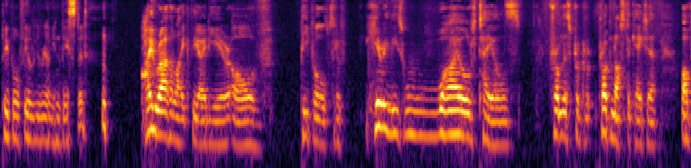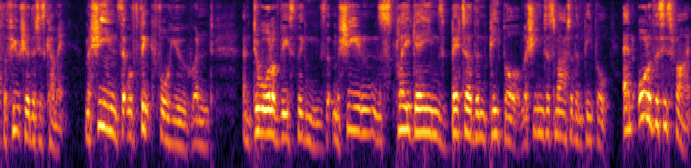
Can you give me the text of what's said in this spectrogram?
people feel you're really invested. I rather like the idea of people sort of hearing these wild tales from this prog- prognosticator of the future that is coming. Machines that will think for you and and do all of these things. That machines play games better than people. Machines are smarter than people, and all of this is fine.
